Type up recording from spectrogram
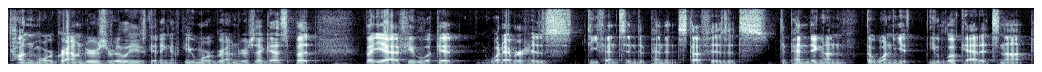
ton more grounders really. He's getting a few more grounders, I guess, but but yeah, if you look at whatever his defense independent stuff is, it's depending on the one you, you look at, it's not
